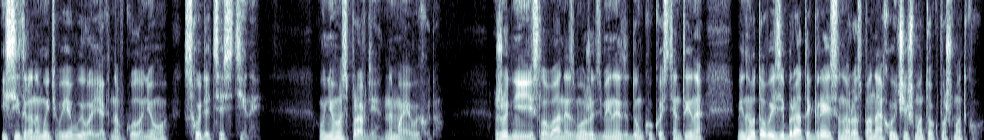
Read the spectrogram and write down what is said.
І Сітра на мить уявила, як навколо нього сходяться стіни. У нього справді немає виходу. Жодні її слова не зможуть змінити думку Костянтина. Він готовий зібрати Грейсона, розпанахуючи шматок по шматку.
